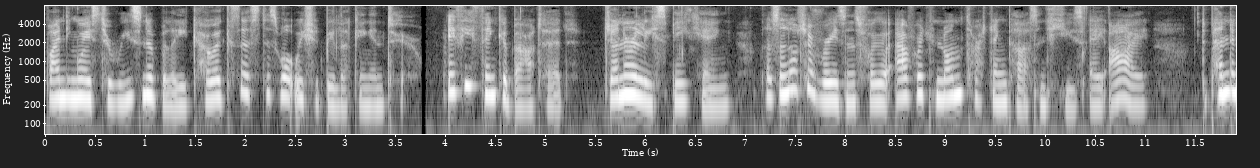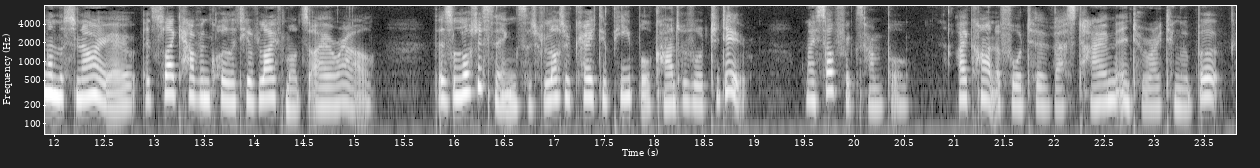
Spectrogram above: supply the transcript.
Finding ways to reasonably coexist is what we should be looking into. If you think about it, generally speaking, there's a lot of reasons for your average non threatening person to use AI. Depending on the scenario, it's like having quality of life mods IRL. There's a lot of things that a lot of creative people can't afford to do. Myself, for example, I can't afford to invest time into writing a book.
